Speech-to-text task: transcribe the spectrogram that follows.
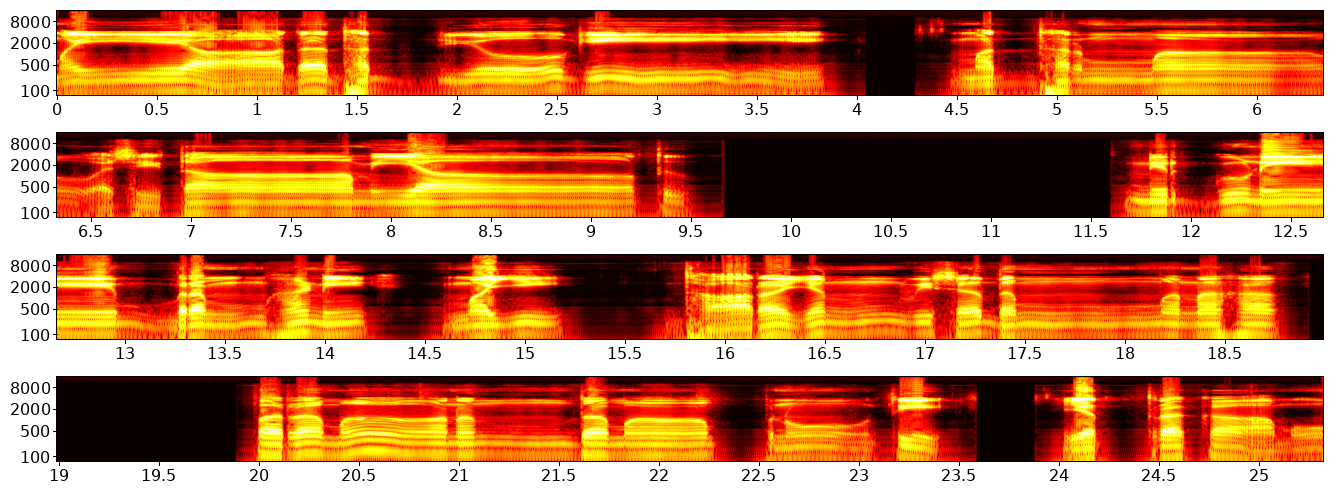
मय्यादधद्योगी मद्धर्मावशितामियात् निर्गुणे ब्रह्मणि मयि धारयन् विशदम् मनः। परमानन्दमाप्नोति यत्र कामो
